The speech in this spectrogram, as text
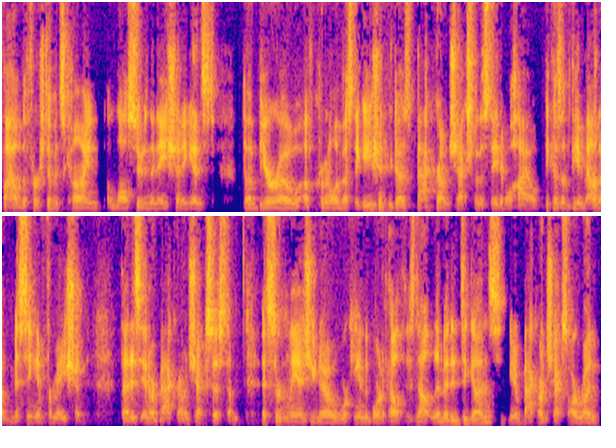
filed the first of its kind lawsuit in the nation against the Bureau of Criminal Investigation, who does background checks for the state of Ohio because of the amount of missing information that is in our background check system. And certainly, as you know, working in the Board of Health is not limited to guns. You know, background checks are run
